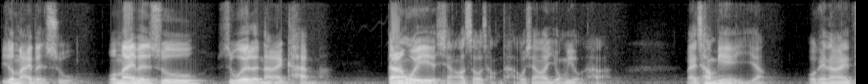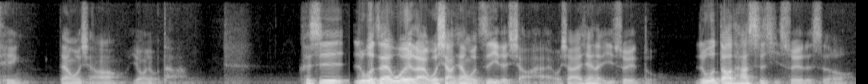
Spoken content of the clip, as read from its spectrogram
比如说买一本书，我买一本书是为了拿来看嘛，当然我也想要收藏它，我想要拥有它。买唱片也一样，我可以拿来听，但我想要拥有它。可是，如果在未来，我想象我自己的小孩，我小孩现在一岁多，如果到他十几岁的时候，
